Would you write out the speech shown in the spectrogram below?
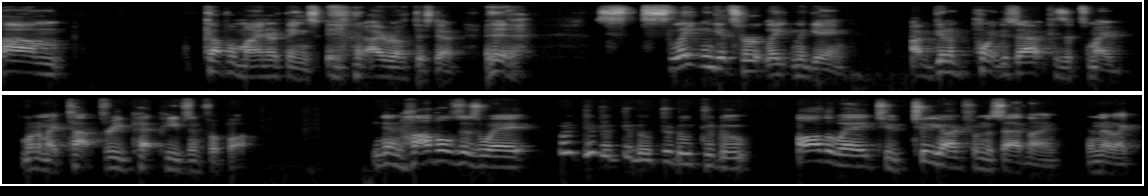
Um, couple minor things. I wrote this down. Slayton gets hurt late in the game. I'm gonna point this out because it's my one of my top three pet peeves in football. He then hobbles his way all the way to two yards from the sideline, and they're like,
